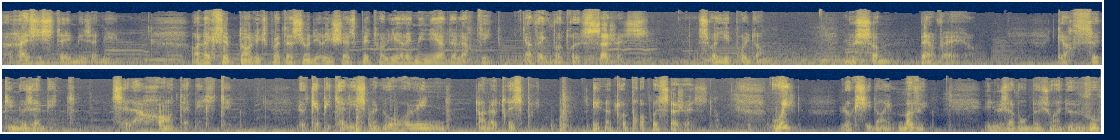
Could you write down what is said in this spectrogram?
Résistez, mes amis. En acceptant l'exploitation des richesses pétrolières et minières de l'Arctique qu'avec votre sagesse. Soyez prudents. Nous sommes pervers, car ce qui nous habite, c'est la rentabilité. Le capitalisme nous ruine dans notre esprit et notre propre sagesse. Oui, l'Occident est mauvais et nous avons besoin de vous.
